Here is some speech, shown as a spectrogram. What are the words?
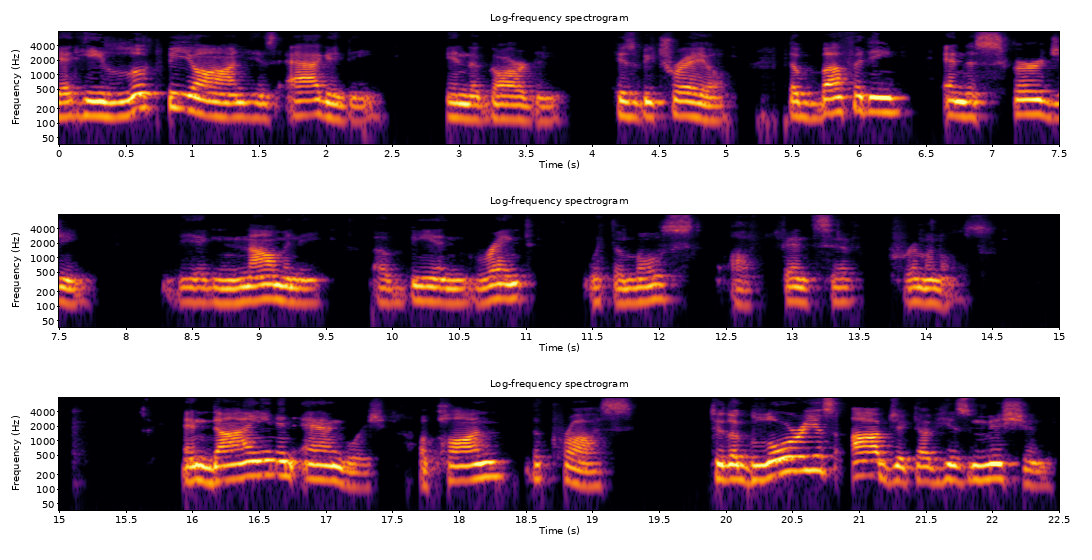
Yet he looked beyond his agony in the garden, his betrayal, the buffeting and the scourging, the ignominy of being ranked with the most offensive criminals. And dying in anguish upon the cross to the glorious object of his mission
